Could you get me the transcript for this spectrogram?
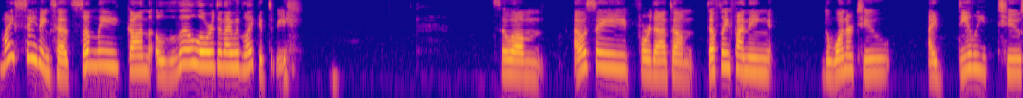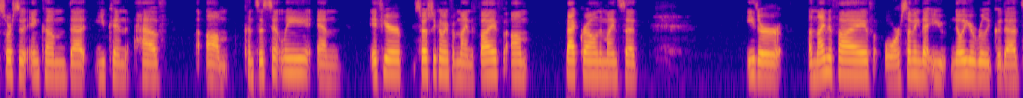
my savings has suddenly gone a little lower than I would like it to be. So um I would say for that um definitely finding the one or two ideally two sources of income that you can have um consistently and if you're especially coming from 9 to 5 um background and mindset either a 9 to 5 or something that you know you're really good at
